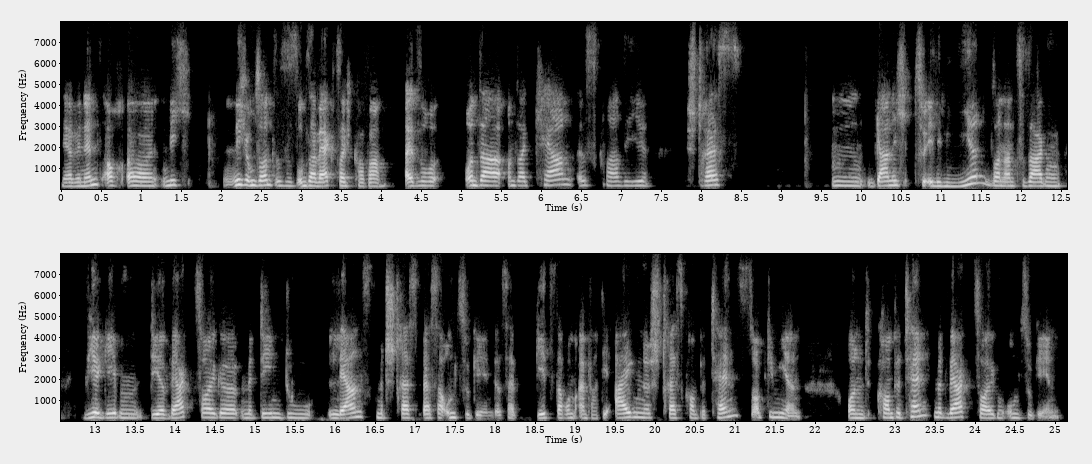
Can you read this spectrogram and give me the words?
Ja, wir nennen es auch äh, nicht, nicht umsonst, ist es unser Werkzeugkoffer. Also unser, unser Kern ist quasi Stress mh, hm, gar nicht zu eliminieren, sondern zu sagen, wir geben dir Werkzeuge, mit denen du lernst, mit Stress besser umzugehen. Deshalb geht es darum, einfach die eigene Stresskompetenz zu optimieren und kompetent mit Werkzeugen umzugehen.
